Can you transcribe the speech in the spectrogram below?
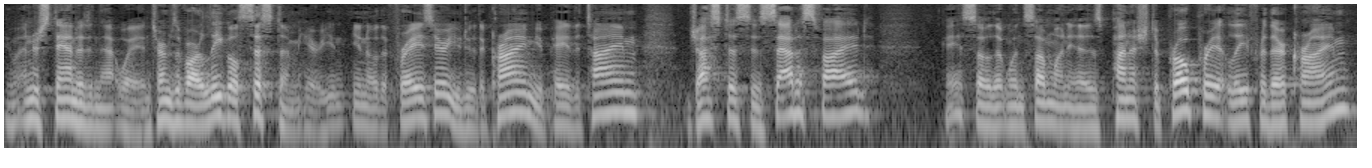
You understand it in that way. In terms of our legal system here, you, you know the phrase here you do the crime, you pay the time, justice is satisfied. Okay, so that when someone is punished appropriately for their crime,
